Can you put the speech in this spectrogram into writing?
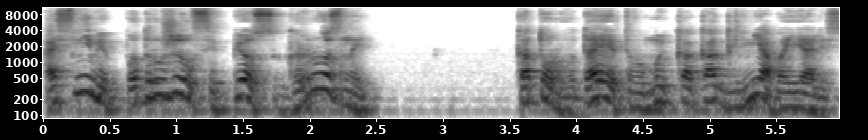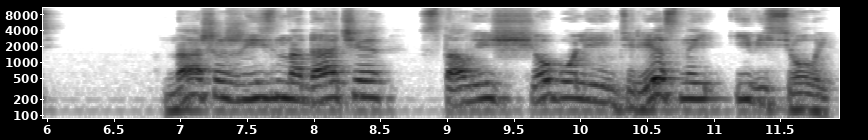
а с ними подружился пес Грозный, которого до этого мы как огня боялись, наша жизнь на даче стала еще более интересной и веселой.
